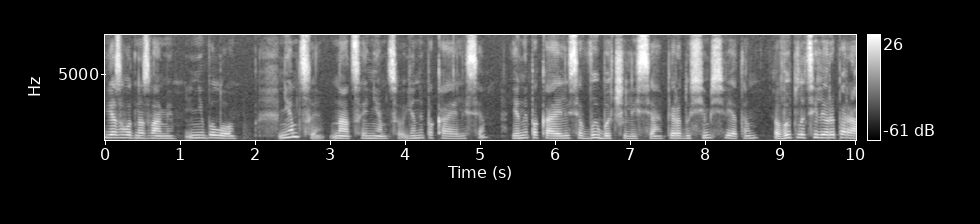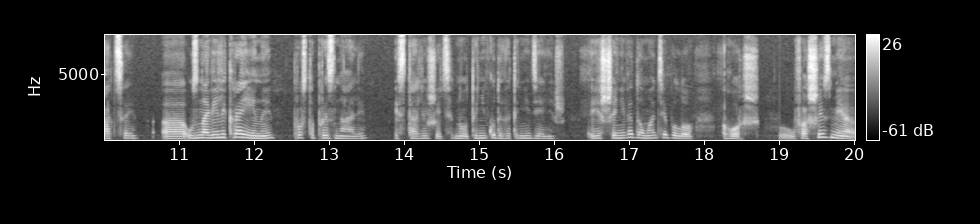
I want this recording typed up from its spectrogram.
я згодна з вами не было немцы нацыя немцаў яны пакаяліся. Яны пакаяліся выбачыліся перад усім светам выплацілі рэпарацыі узнавілі краіны просто прызналі і сталі жыць. Ну ты нікуды гэта не дзенеш. Яшчэ невядома дзе было горш. У фашызме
